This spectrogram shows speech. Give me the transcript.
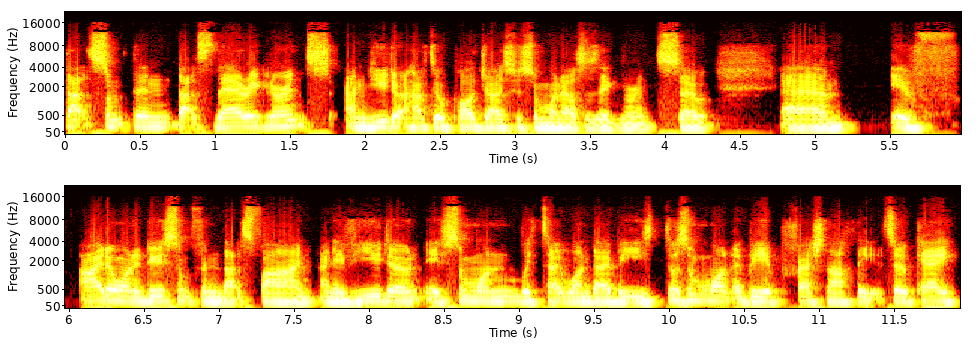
that's something that's their ignorance, and you don't have to apologize for someone else's ignorance. So um, if I don't want to do something, that's fine. And if you don't, if someone with type 1 diabetes doesn't want to be a professional athlete, it's okay.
